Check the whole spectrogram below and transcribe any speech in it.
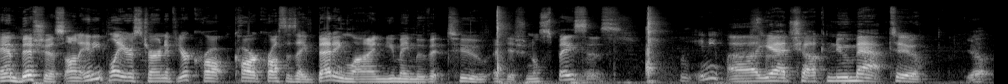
ambitious. On any player's turn, if your cro- car crosses a betting line, you may move it two additional spaces. Any Uh, yeah, Chuck. New map too. Yep.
